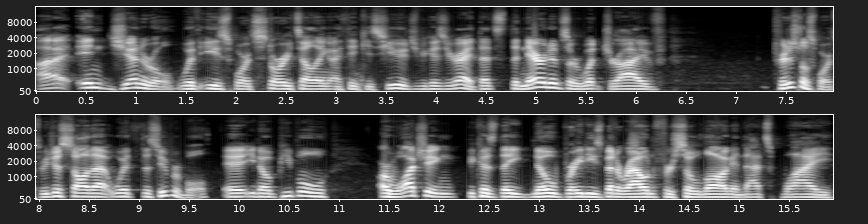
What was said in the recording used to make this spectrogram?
Uh, in general, with esports storytelling, I think is huge because you're right. That's the narratives are what drive traditional sports. We just saw that with the Super Bowl. It, eh, you know, people are watching because they know Brady's been around for so long, and that's why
